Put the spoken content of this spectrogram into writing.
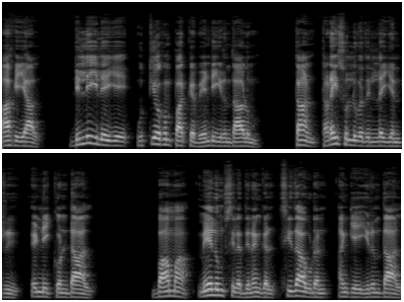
ஆகையால் டில்லியிலேயே உத்தியோகம் பார்க்க வேண்டியிருந்தாலும் தான் தடை சொல்லுவதில்லை என்று எண்ணிக்கொண்டாள். பாமா மேலும் சில தினங்கள் சீதாவுடன் அங்கே இருந்தால்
